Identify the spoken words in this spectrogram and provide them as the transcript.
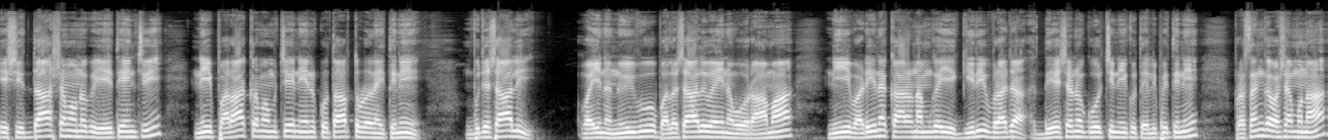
ఈ సిద్ధాశ్రమమునకు ఏతేంచి నీ పరాక్రమముచే నేను కృతార్థుడనై తిని భుజశాలి వైన నీవు బలశాలివైన ఓ రామ నీ వడిన కారణంగా ఈ గిరి వ్రజ దేశను గూర్చి నీకు తెలిపి తిని ప్రసంగవశమున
